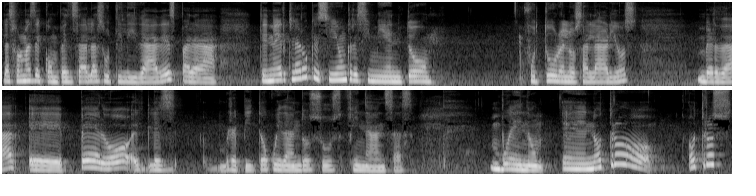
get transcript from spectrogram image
las formas de compensar las utilidades para tener, claro que sí, un crecimiento futuro en los salarios, ¿verdad? Eh, pero les repito, cuidando sus finanzas. Bueno, en otro, otros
